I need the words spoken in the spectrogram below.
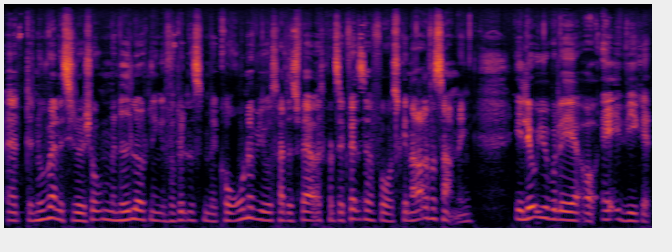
at den nuværende situation med nedlukning i forbindelse med coronavirus har desværre også konsekvenser for vores generalforsamling, elevjubilæer og A-weekend.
